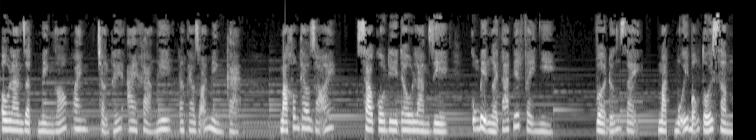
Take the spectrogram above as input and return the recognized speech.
Âu Lan giật mình ngó quanh Chẳng thấy ai khả nghi đang theo dõi mình cả. Mà không theo dõi Sao cô đi đâu làm gì Cũng bị người ta biết vậy nhỉ? Vừa đứng dậy, mặt mũi bỗng tối sầm.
